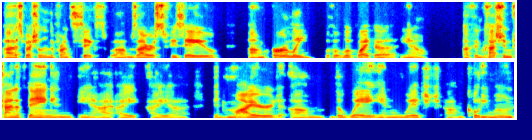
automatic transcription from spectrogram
uh, especially in the front six, um, Cyrus Fiseau, um, early with what looked like a you know a concussion kind of thing, and you know I I, I uh, admired um, the way in which um, Cody Moon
